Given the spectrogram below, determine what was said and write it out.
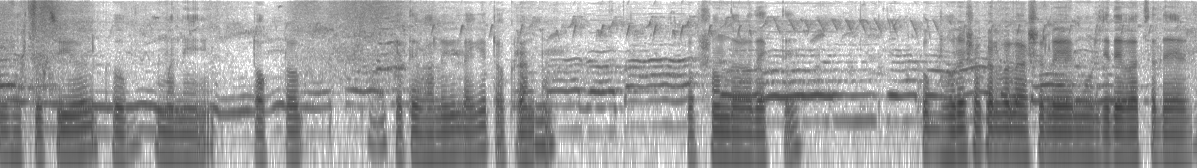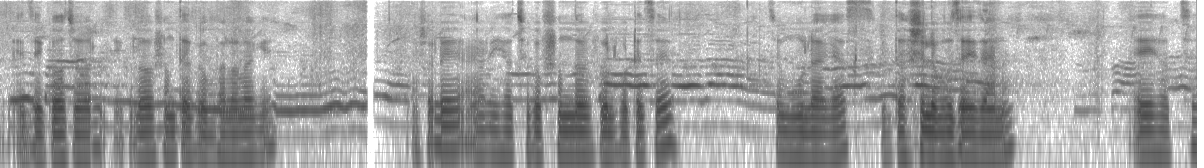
এই হচ্ছে চুইয়র, খুব মানে টক টক খেতে ভালোই লাগে টক রান্না। খুব সুন্দরও দেখতে। খুব ভোরে সকালবেলা আসলে মসজিদে বাচ্চাদের এই যে গজল এগুলো শুনতে খুব ভালো লাগে। আসলে আর এই হচ্ছে খুব সুন্দর ফুল ফুটেছে, হচ্ছে মূলা গাছ, কিন্তু আসলে বোঝাই যায় না। এই হচ্ছে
